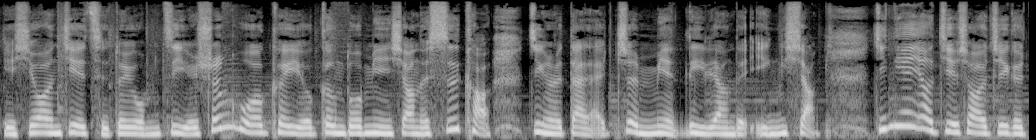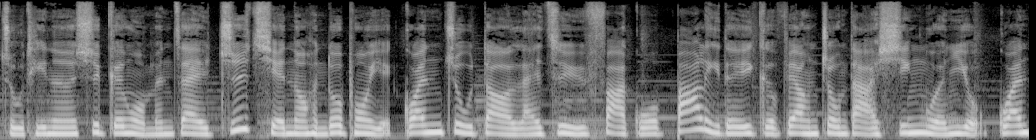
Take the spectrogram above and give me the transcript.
也希望借此对于我们自己的生活可以有更多面向的思考，进而带来正面力量的影响。今天要介绍的这个主题呢，是跟我们在之前呢，很多朋友也关注到来自于法国巴黎的一个非常重大新闻有关，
